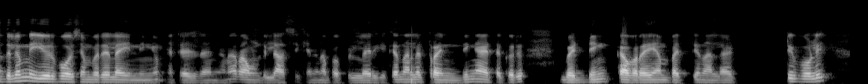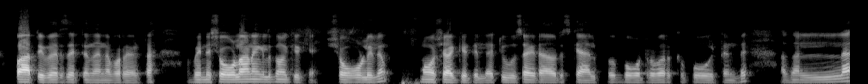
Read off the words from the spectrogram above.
അതിലും ഈ ഒരു പോർഷൻ വരെ ലൈനിങ്ങും അറ്റാച്ച്ഡ് തന്നെയാണ്. റൗണ്ട് ഇലാസ്റ്റിക് തന്നെയാണ്. അപ്പോൾ പിള്ളേർക്കൊക്കെ നല്ല ട്രെൻഡിങ് ആയിട്ടൊക്കെ ഒരു വെഡിങ് കവർ ചെയ്യാൻ പറ്റിയ നല്ല അടിപൊളി പാർട്ടി വെയർ സെറ്റ് എന്ന് തന്നെ പറയട്ടെ അപ്പൊ ഇതിന്റെ ഷോൾ ആണെങ്കിലും നോക്കി നോക്കിയാൽ ഷോളിലും മോശമാക്കിയിട്ടില്ല ടു സൈഡ് ആ ഒരു സ്കാൽപ്പ് ബോർഡർ വർക്ക് പോയിട്ടുണ്ട്. അത് നല്ല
